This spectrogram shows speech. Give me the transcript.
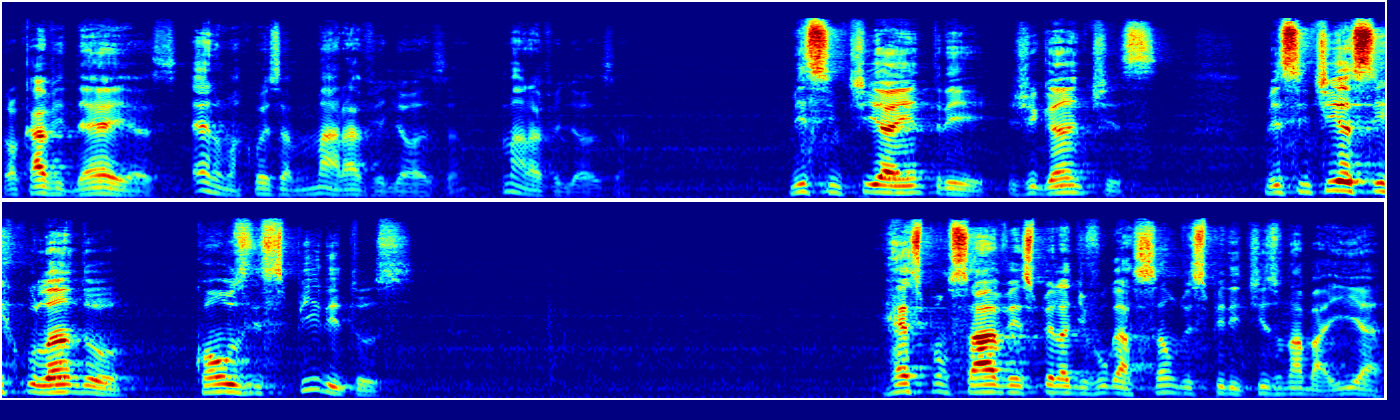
trocava ideias, era uma coisa maravilhosa, maravilhosa. Me sentia entre gigantes, me sentia circulando com os espíritos responsáveis pela divulgação do espiritismo na Bahia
